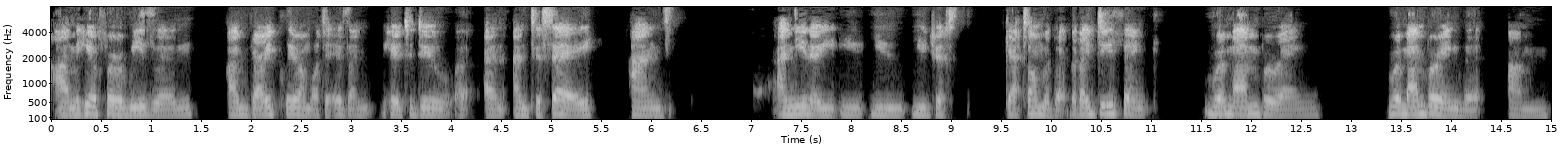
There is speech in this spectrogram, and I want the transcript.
i'm here for a reason. I'm very clear on what it is i'm here to do uh, and and to say. And and you know you you you just get on with it. But i do think remembering remembering that um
